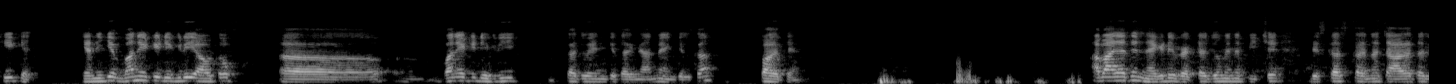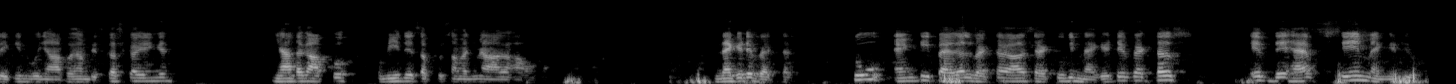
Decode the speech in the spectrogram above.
ठीक है? यानी कि 180 डिग्री आउट ऑफ़ 180 डिग्री का जो इनके दरमियान में एंगल का फ़र्क है। अब आ जाते हैं नेगेटिव वेक्टर जो मैंने पीछे डिस्कस करना चाह रहा था, लेकिन वो यहाँ पर हम डिस्कस करेंगे। यहाँ तक आपको उम्मीद है सब कुछ समझ में आ रहा होगा। Vector two anti parallel vector are said to be negative vectors if they have same magnitude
